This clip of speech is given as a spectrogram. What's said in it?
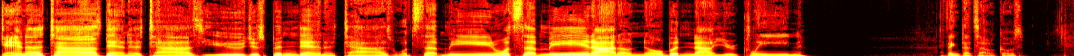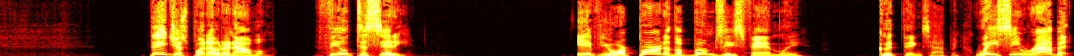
Danitize, Danitize, you just been Danitized. What's that mean? What's that mean? I don't know, but now you're clean. I think that's how it goes. They just put out an album, Field to City. If you are part of the Boomsies family, good things happen. Wacy Rabbit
